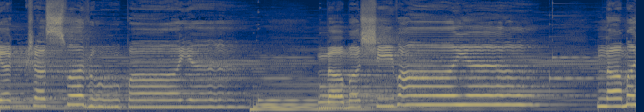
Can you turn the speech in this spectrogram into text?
यक्षस्वरूपाय नमः शिवाय नमः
